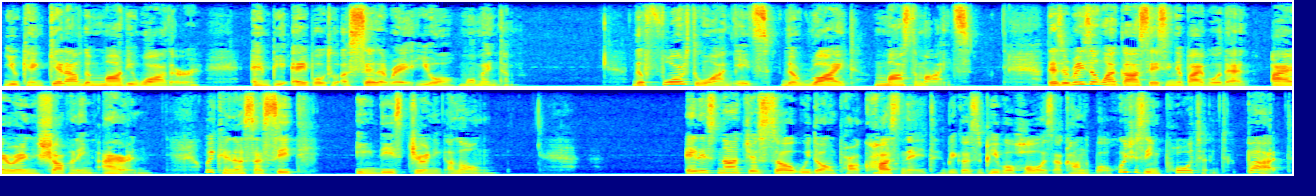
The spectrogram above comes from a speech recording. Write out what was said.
you can get out of the muddy water and be able to accelerate your momentum. The fourth one is the right masterminds. There's a reason why God says in the Bible that iron sharpening iron. We cannot succeed in this journey alone. It is not just so we don't procrastinate because people hold us accountable, which is important, but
